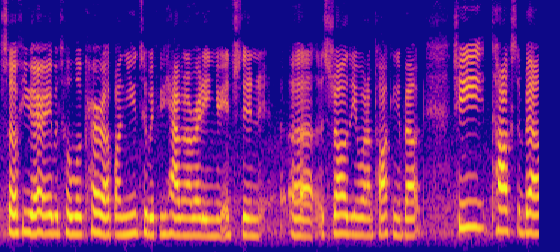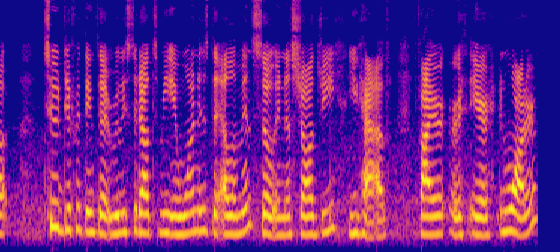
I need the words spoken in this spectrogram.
So if you are able to look her up on YouTube, if you haven't already, and you're interested in uh, astrology and what I'm talking about, she talks about two different things that really stood out to me, and one is the elements. So in astrology, you have fire, earth, air, and water.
